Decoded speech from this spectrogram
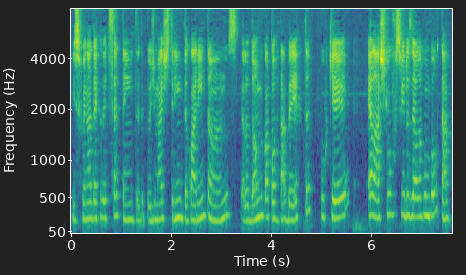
isso foi na década de 70, depois de mais 30, 40 anos, ela dorme com a porta aberta porque ela acha que os filhos dela vão voltar.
